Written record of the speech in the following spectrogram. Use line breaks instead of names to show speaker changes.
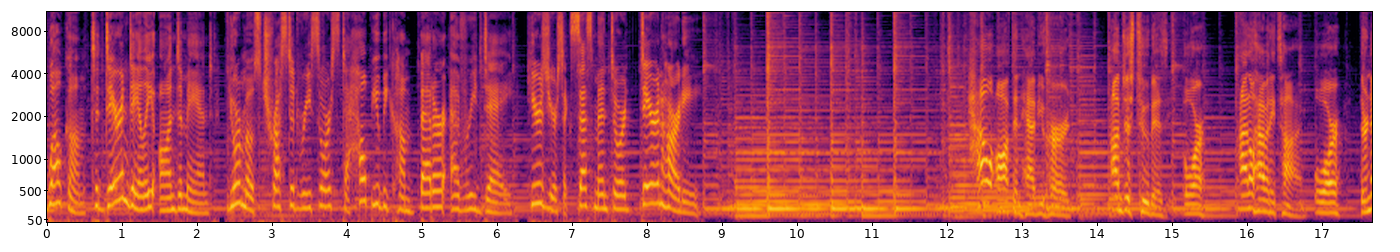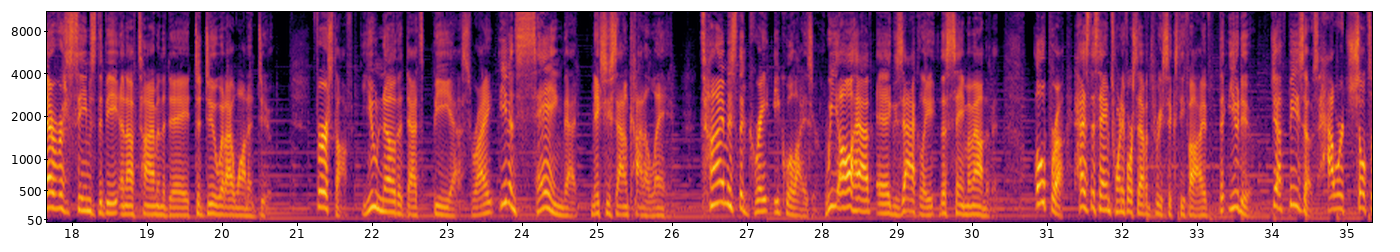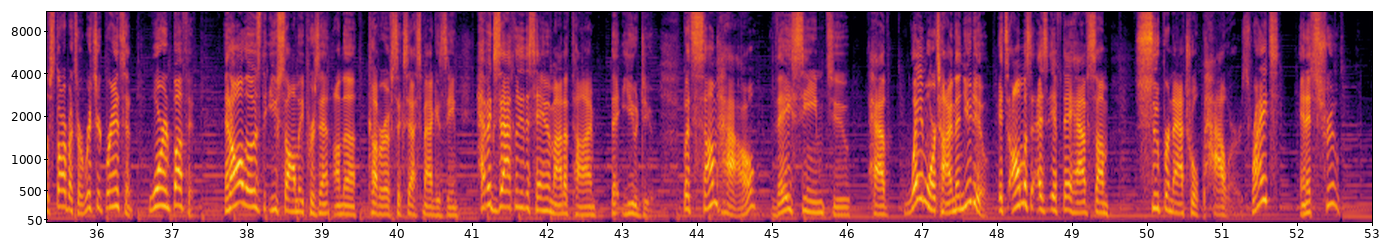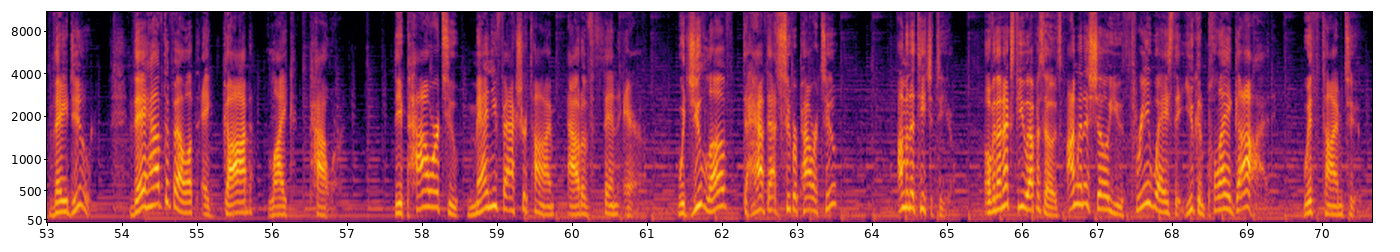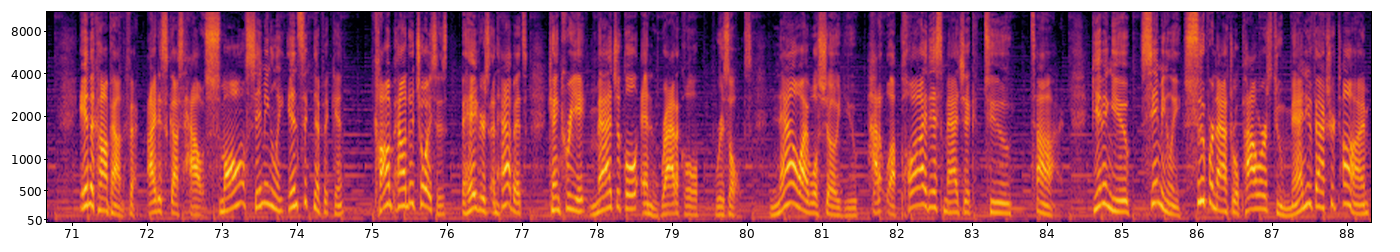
Welcome to Darren Daily On Demand, your most trusted resource to help you become better every day. Here's your success mentor, Darren Hardy.
How often have you heard, I'm just too busy, or I don't have any time, or there never seems to be enough time in the day to do what I want to do? First off, you know that that's BS, right? Even saying that makes you sound kind of lame. Time is the great equalizer. We all have exactly the same amount of it. Oprah has the same 24 7, 365 that you do. Jeff Bezos, Howard Schultz of Starbucks, or Richard Branson, Warren Buffett, and all those that you saw me present on the cover of Success Magazine have exactly the same amount of time that you do. But somehow they seem to have way more time than you do. It's almost as if they have some supernatural powers, right? And it's true. They do. They have developed a God like power the power to manufacture time out of thin air. Would you love to have that superpower too? I'm going to teach it to you. Over the next few episodes, I'm going to show you three ways that you can play God with time too. In the compound effect, I discuss how small, seemingly insignificant, compounded choices, behaviors, and habits can create magical and radical results. Now I will show you how to apply this magic to time, giving you seemingly supernatural powers to manufacture time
